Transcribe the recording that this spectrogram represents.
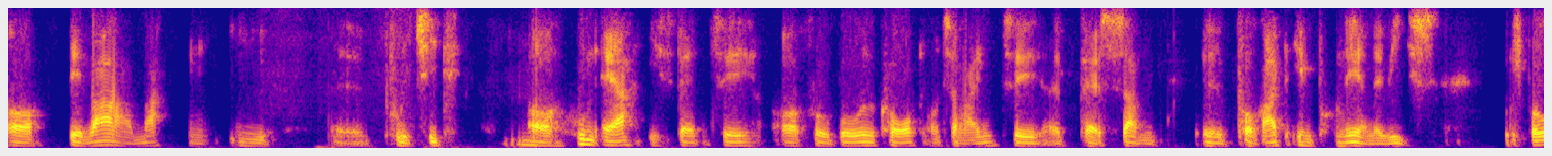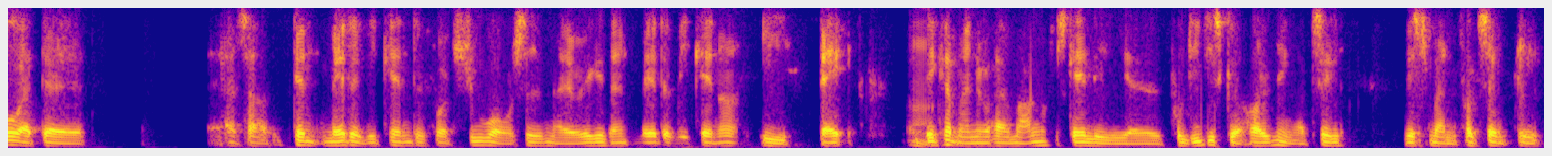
at bevare magten i øh, politik. Mm. Og hun er i stand til at få både kort og terræn til at passe sammen øh, på ret imponerende vis. Husk på, at øh, altså, den Mette, vi kendte for 20 år siden, er jo ikke den Mette, vi kender i dag. Og mm. det kan man jo have mange forskellige øh, politiske holdninger til, hvis man for eksempel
